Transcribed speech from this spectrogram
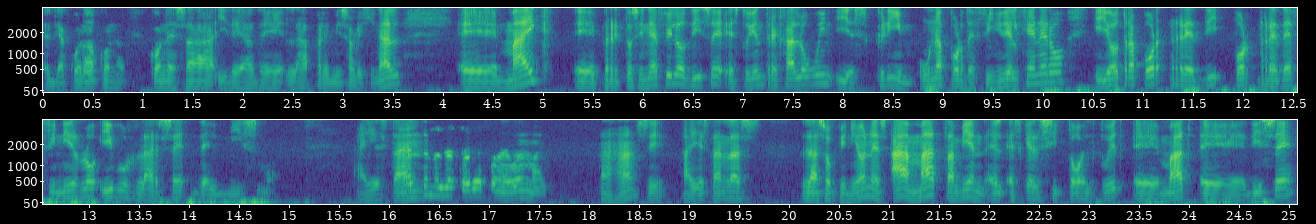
Eh, de acuerdo con, con esa idea de la premisa original. Eh, Mike eh, Perrito Cinéfilo dice, estoy entre Halloween y Scream, una por definir el género y otra por, por redefinirlo y burlarse del mismo. Ahí están... Este no es el buen Ajá, sí, ahí están las, las opiniones. Ah, Matt también, él, es que él citó el tweet. Eh, Matt eh, dice,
